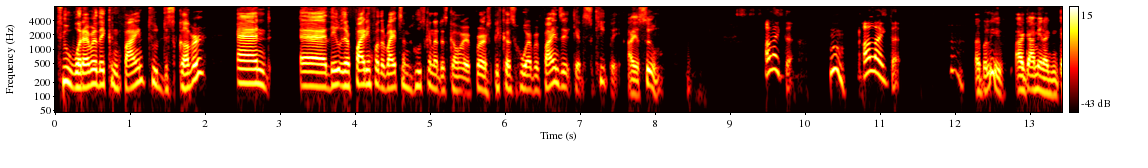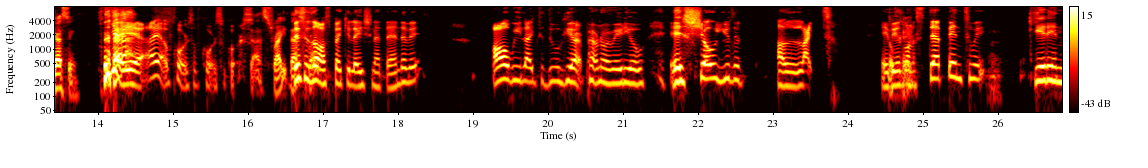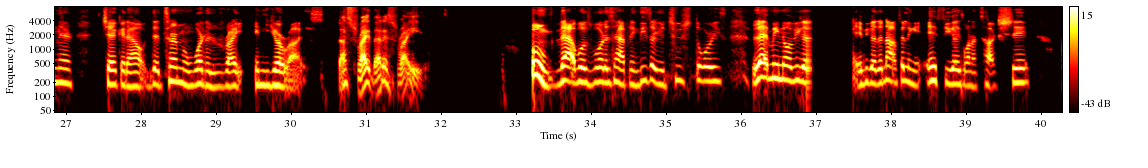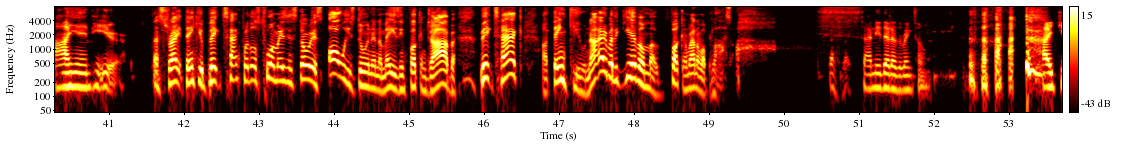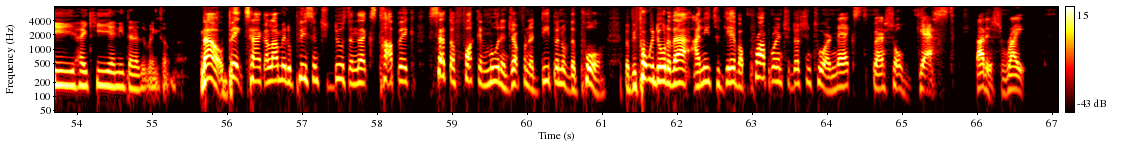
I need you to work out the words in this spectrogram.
to whatever they can find to discover, and uh, they they're fighting for the rights on who's gonna discover it first because whoever finds it gets to keep it. I assume. I like that. Hmm. I like that. I believe. I, I mean, I'm guessing. Yeah, yeah, yeah, of course, of course, of course. That's right. this is right. all speculation at the end of it. All we like to do here at Paranoid Radio is show you the a light. If you guys Okay. want to step into it, get in there, check it out, determine what is right in your eyes. That's right. That is right. Boom, that was what is happening. These are your two stories. Let me know if you guys if you guys are not feeling it. If you guys want to talk shit, I am here. That's right. Thank you, Big Tank, for those two amazing stories. Always doing an amazing fucking job. Big Tank, uh, thank you. Now everybody give him a fucking round of applause. That's I need that as a ringtone. high key, high key. I need that as a ringtone. Now, Big Tank, allow me to please introduce the next topic. Set the fucking mood and jump from the deep end of the pool. But before we do to that, I need to give a proper introduction to our next special guest. That is right.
